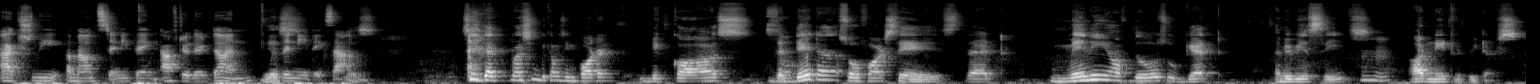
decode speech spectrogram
actually amounts to anything after they're done with the Yes. NEET exam. Yes. See, that question becomes important because the data so far says that many of those who get MBBS seats Mhm. are NEET repeaters.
